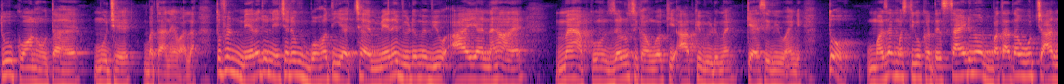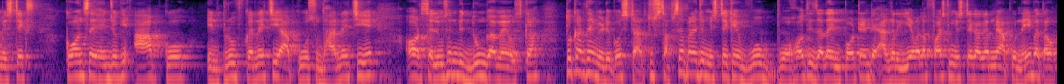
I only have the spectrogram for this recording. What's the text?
तू कौन होता है मुझे बताने वाला। तो फ्रेंड मेरा जो नेचर है, वो बहुत ही अच्छा है। मेरे वीडियो में व्यू आए या ना आए मैं आपको ज़रूर सिखाऊँगा कि आपके वीडियो में कैसे व्यू आएँगे। तो मज़ाक मस्ती को करते साइड में और बताता हूँ वो चार मिस्टेक्स कौन से हैं जो कि आपको इम्प्रूव करने चाहिए, आपको सुधारने चाहिए और सोल्यूशन भी दूँगा मैं उसका। तो करते हैं वीडियो को स्टार्ट तो सबसे पहले जो मिस्टेक है वो बहुत ही ज़्यादा इंपॉर्टेंट है। अगर ये वाला फ़र्स्ट मिस्टेक अगर मैं आपको नहीं बताऊँ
